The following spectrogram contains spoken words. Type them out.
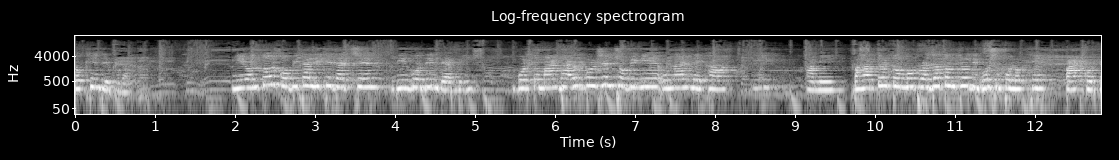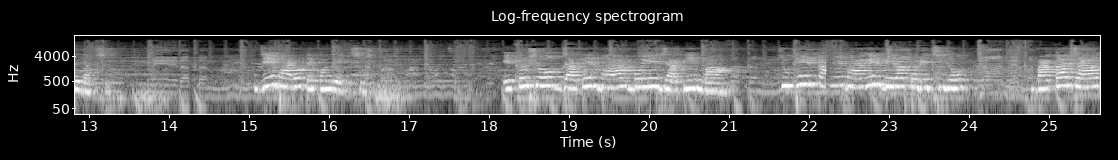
দক্ষিণ ত্রিপুরা। নিরন্তর কবিতা লিখে যাচ্ছেন দীর্ঘদিন ব্যাপী। বর্তমান ভারতবর্ষের ছবি নিয়ে উনার লেখা আমি বাহাত্তরতম প্রজাতন্ত্র দিবস উপলক্ষে পাঠ করতে যাচ্ছি। যে ভারত এখন দেখছি। এত সব জাতের ভাগ বয়ে জাতির মা। চোখের কাছে ভাগের বেড়া পড়েছিল বাঁকা চাঁদ,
